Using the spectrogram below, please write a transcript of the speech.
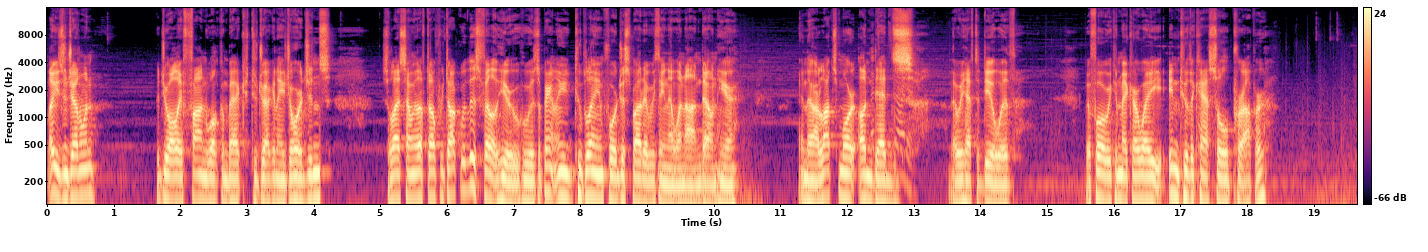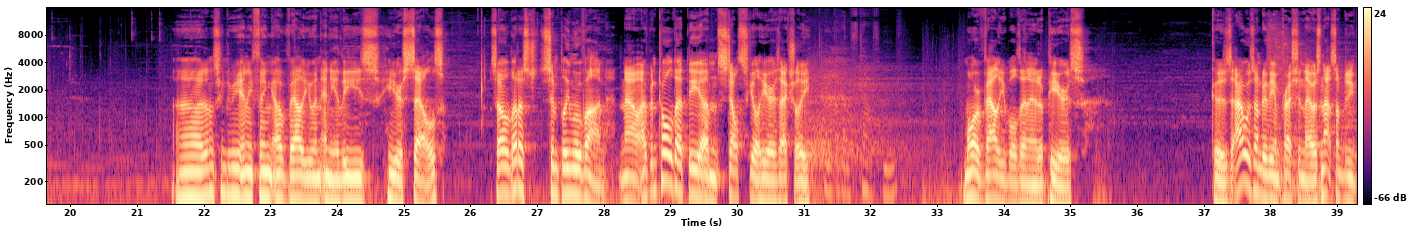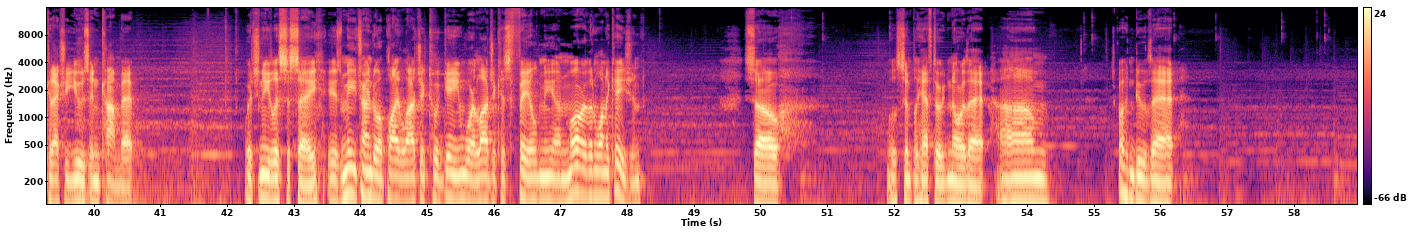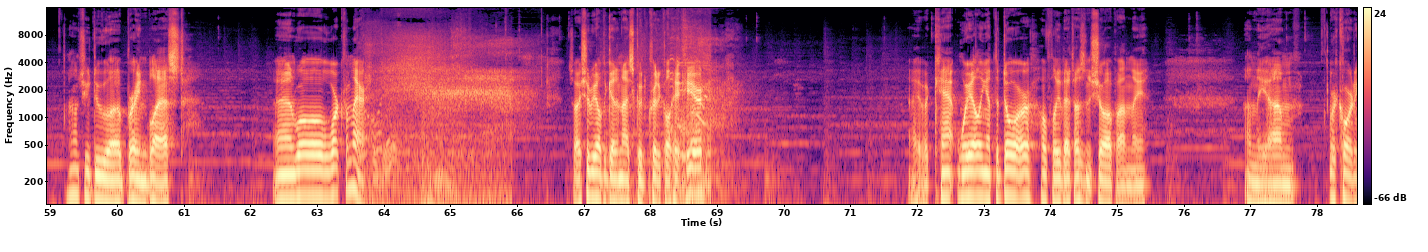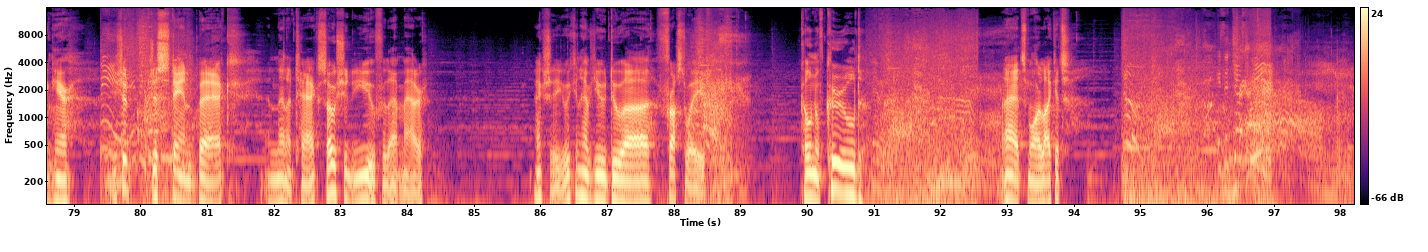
Ladies and gentlemen, bid you all a fond welcome back to Dragon Age Origins. So last time we left off, we talked with this fellow here, who is apparently to blame for just about everything that went on down here. And there are lots more undeads that we have to deal with before we can make our way into the castle proper. Uh, there doesn't seem to be anything of value in any of these here cells. So let us simply move on. Now, I've been told that the um, stealth skill here is actually more valuable than it appears. Because I was under the impression that it was not something you could actually use in combat. Which, needless to say, is me trying to apply logic to a game where logic has failed me on more than one occasion. So, we'll simply have to ignore that. Um, go ahead and do that. Why don't you do a brain blast? And we'll work from there. So I should be able to get a nice good critical hit here. I have a cat wailing at the door. Hopefully that doesn't show up on the on the um, recording here. You should just stand back and then attack. So should you, for that matter. Actually, we can have you do a frost wave. Cone of Cold. That's more like it. Is it just me?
